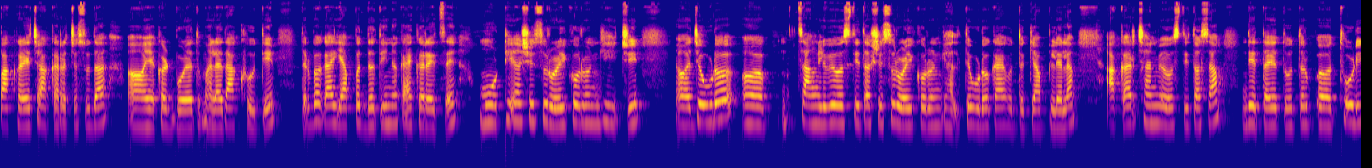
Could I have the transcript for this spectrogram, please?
पाकळ्याच्या आकाराच्या सुद्धा या कटबोळ्या तुम्हाला दाखवते. तर बघा या पद्धतीनं काय करायचं आहे मोठी अशी सुरळी करून घ्यायची. जेवढं चांगली व्यवस्थित अशी सुरळी करून घ्याल तेवढं काय होतं की आपल्याला आकार छान व्यवस्थित असा देता येतो. तर थोडी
